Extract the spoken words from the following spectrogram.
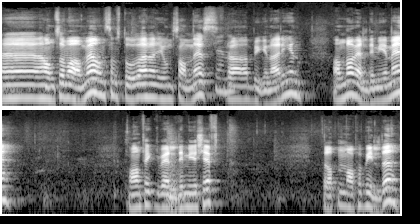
Eh, han som var med, han som sto der, Jon Sandnes fra byggenæringen, han var veldig mye med. Og han fikk veldig mye kjeft for at han var på bildet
